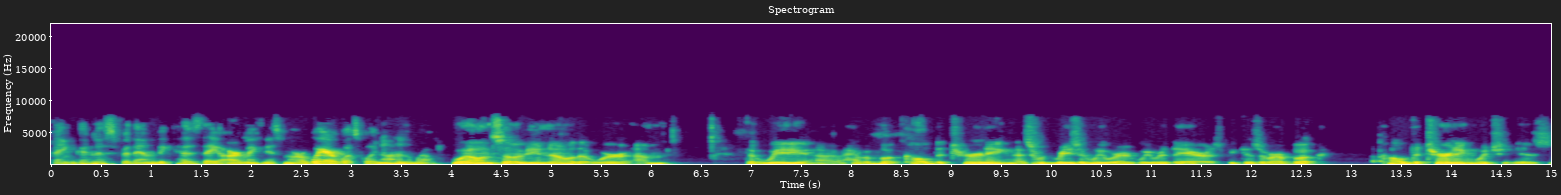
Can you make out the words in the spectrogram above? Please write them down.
thank goodness for them because they are making us more aware of what's going on in the world. Well, and some of you know that we're um, that we uh, have a book called The Turning. That's the reason we were we were there is because of our book called The Turning, which is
